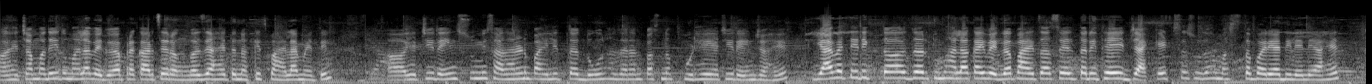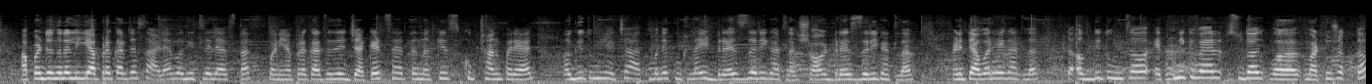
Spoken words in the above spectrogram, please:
ह्याच्यामध्ये तुम्हाला वेगवेगळ्या प्रकारचे रंग जे आहेत ते नक्कीच पाहायला मिळतील. ह्याची रेंज तुम्ही साधारण पाहिलीत तर दोन हजारांपासून पुढे याची रेंज आहे. या व्यतिरिक्त जर तुम्हाला काही वेगळं पाहायचं असेल तर इथे जॅकेटचे सुद्धा मस्त पर्याय दिलेले आहेत. आपण जनरली या प्रकारच्या साड्या बघितलेल्या असतात पण या प्रकारचे जे जॅकेट्स आहेत ते नक्कीच खूप छान पर्याय आहेत. अगदी तुम्ही ह्याच्या आतमध्ये कुठलाही ड्रेस जरी घातला शॉर्ट ड्रेस जरी घातलात आणि त्यावर हे घातलं तर अगदी तुमचं एथनिक वेअरसुद्धा वाटू शकतं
